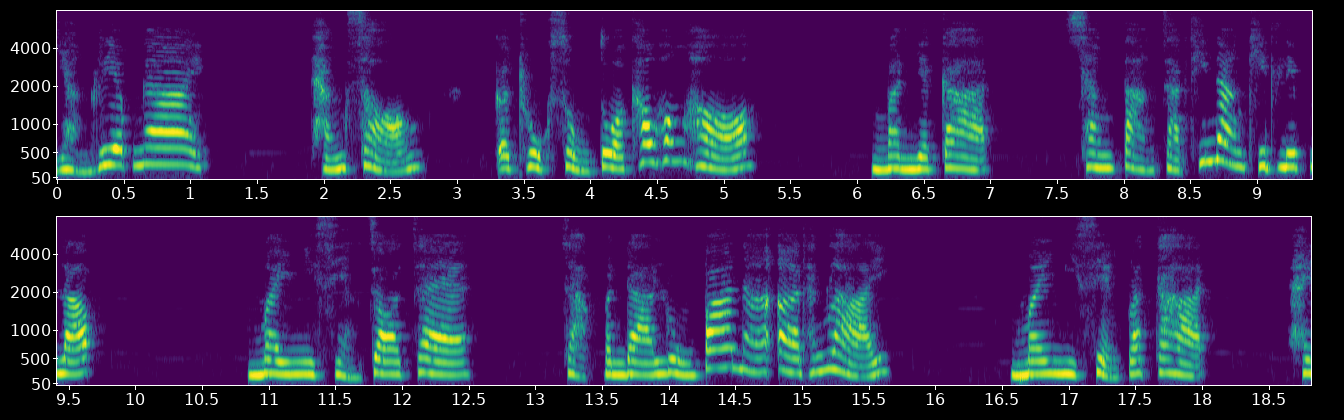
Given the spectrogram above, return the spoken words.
อย่างเรียบง่าย ทั้งสองก็ถูกส่งตัวเข้าห้องหอ บรรยากาศช่างต่างจากที่นางคิดลิบลับ ไม่มีเสียงจอแจ จากบรรดาลุงป้านาอาทั้งหลาย ไม่มีเสียงประกาศ ให้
